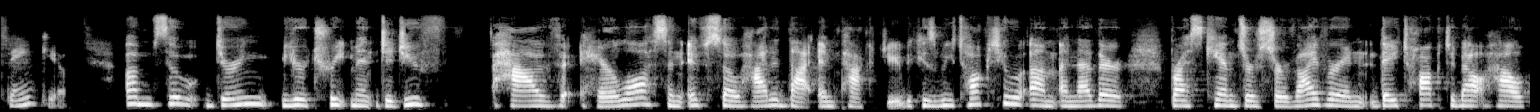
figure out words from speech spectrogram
Thank you. Um, so during your treatment, did you f- have hair loss? And if so, how did that impact you? Because we talked to um, another breast cancer survivor, and they talked about how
